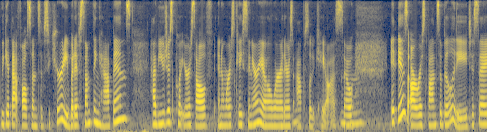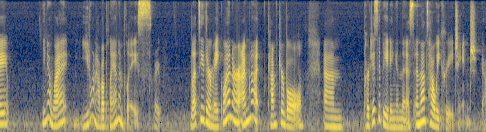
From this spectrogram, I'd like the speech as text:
we get that false sense of security. But if something happens, have you just put yourself in a worst case scenario where there's absolute chaos? So it is our responsibility to say, you know what, you don't have a plan in place. Right. Let's either make one or I'm not comfortable um, participating in this. And that's how we create change. Yeah.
